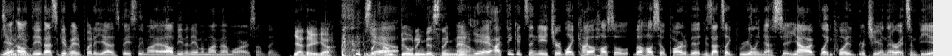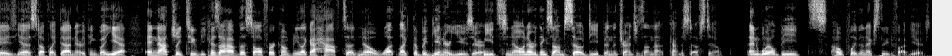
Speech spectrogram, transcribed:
That's yeah, oh, dude, that's a good way to put it. Yeah, that's basically my. Uh, that'll be the name of my memoir or something. Yeah, there you go. it's like Yeah. I'm building this thing now. Yeah, I think it's the nature of like kind of the hustle, the hustle part of it, because that's like really necessary. Now I've like employed Rich here and there, write some VAs, yeah, stuff like that and everything. But yeah, and naturally too, because I have the software company, like I have to know what like the beginner user needs to know and everything. So I'm so deep in the trenches on that kind of stuff still, and will be hopefully the next three to five years.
